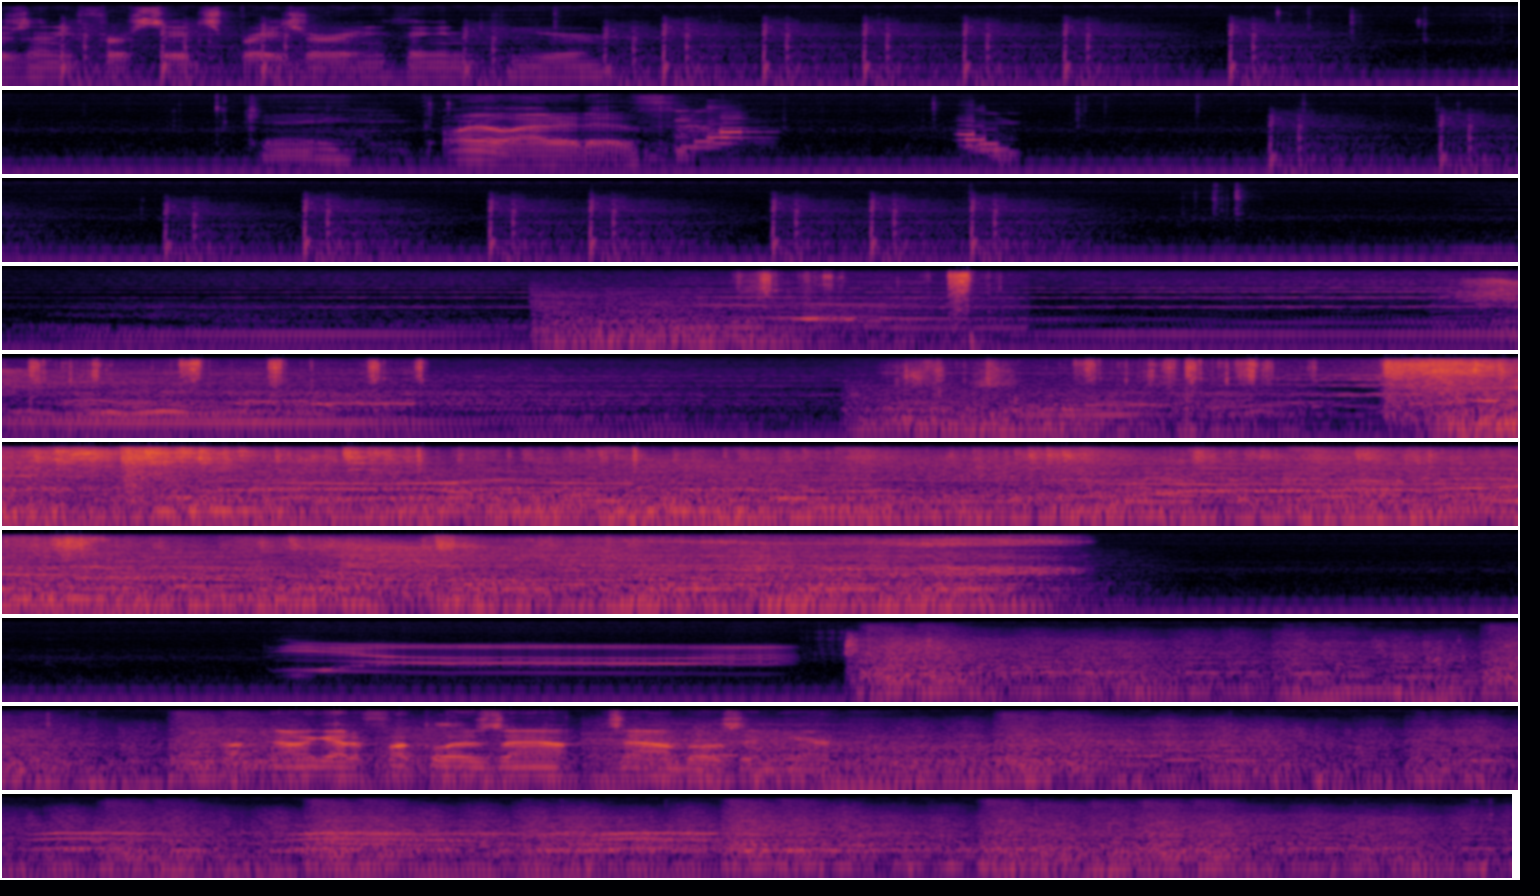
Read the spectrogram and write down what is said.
There's any first aid sprays or anything in here. Okay, oil additive. Got a fuckload of zom- zombos in here.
